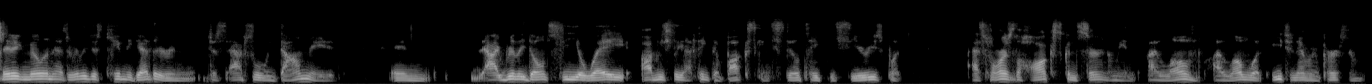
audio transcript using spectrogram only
Nate McMillan has really just came together and just absolutely dominated. And I really don't see a way. Obviously, I think the Bucks can still take this series, but as far as the Hawks concerned, I mean, I love I love what each and every person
